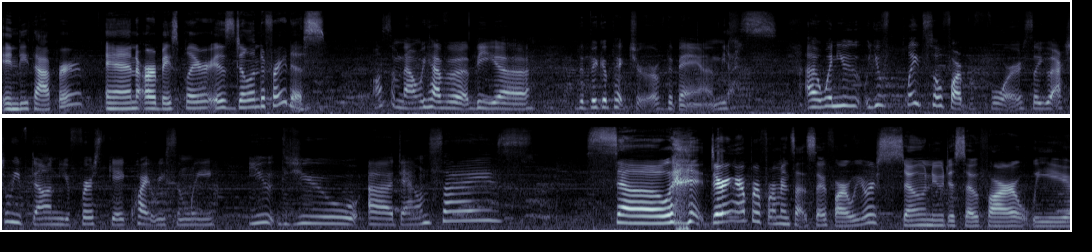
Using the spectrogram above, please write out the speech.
Indy Thapper. And our bass player is Dylan DeFreitas. Awesome. Now we have uh, the uh, the bigger picture of the band. Yes. Uh, when you you've played so far before, so you actually have done your first gig quite recently. You did you uh, downsize? So during our performance at So Far, we were so new to So Far, we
